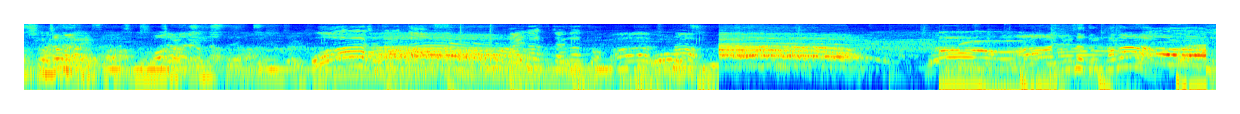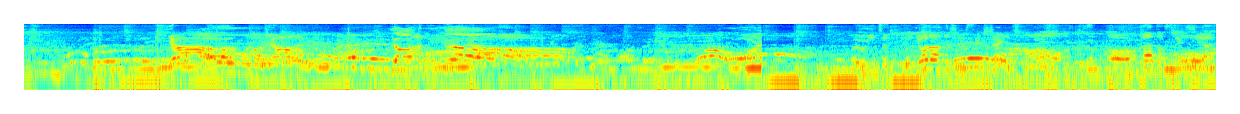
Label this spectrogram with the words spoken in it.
진짜 많이 했어. 진짜 많이 했어. 와, 야, 야, 야, 동규야. 아, 여기 진짜 대결하듯이 섹시하겠어. 누가 더 섹시하냐.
